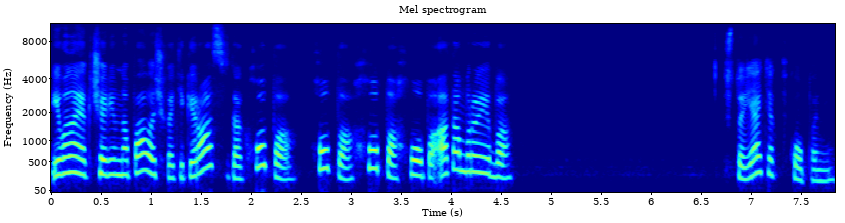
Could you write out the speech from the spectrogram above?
І вона як чарівна паличка, тільки раз, і так хопа, хопа, хопа, хопа, а там риба. Стоять як вкопані,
